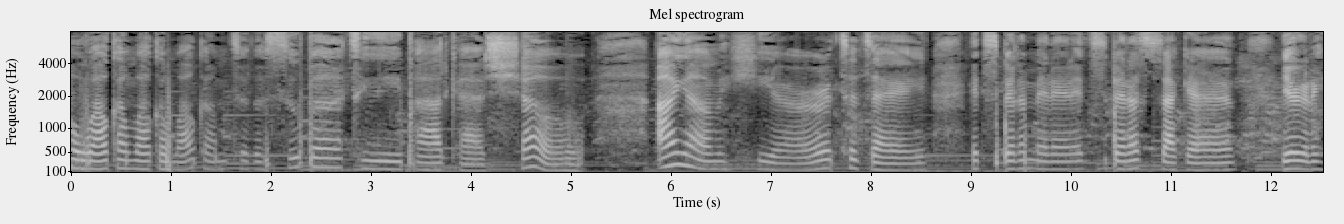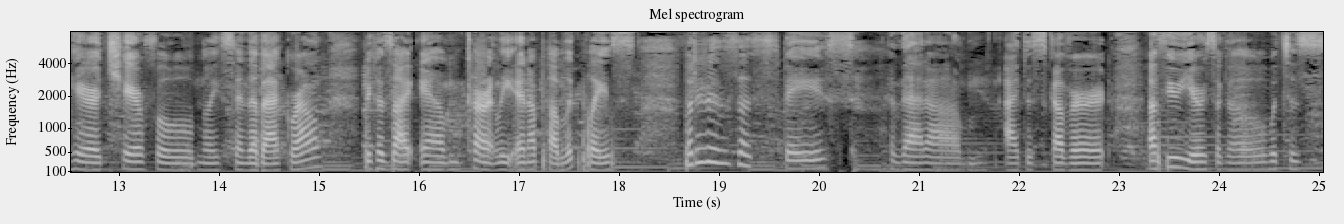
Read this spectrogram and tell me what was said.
Welcome, welcome, welcome to the SupaTea Podcast Show. I am here today. It's been a minute, it's been a second. You're going to hear a cheerful noise in the background because I am currently in a public place, but it is a space that um, I discovered a few years ago, which is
